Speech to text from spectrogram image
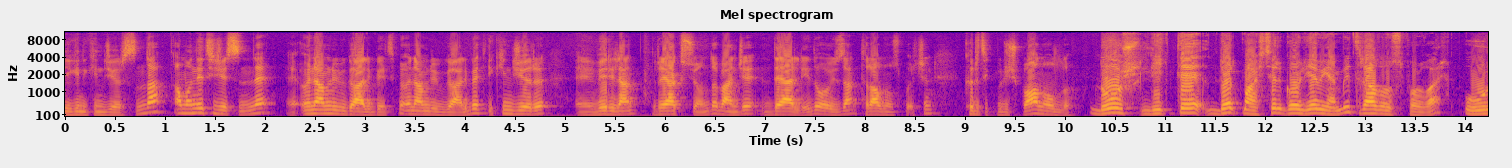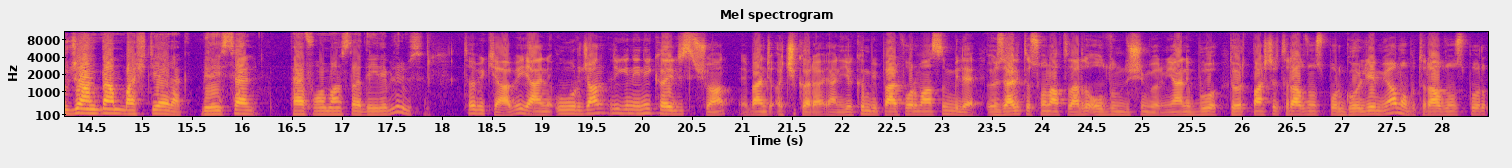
ligin ikinci yarısında. Ama neticesinde e, önemli bir galibiyet mi? Önemli bir galibiyet. İkinci yarı e, verilen reaksiyon da bence değerliydi. O yüzden Trabzonspor için kritik bir 3 puan oldu. Doğuş ligde 4 maçtır gol yemeyen bir Trabzonspor var. Uğurcan'dan başlayarak bireysel performanslara değinebilir misin? Tabii ki abi yani Uğurcan ligin en iyi kalecisi şu an. E, bence açık ara yani yakın bir performansın bile özellikle son haftalarda olduğunu düşünmüyorum. Yani bu 4 maçtır Trabzonspor gol yemiyor ama bu Trabzonspor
